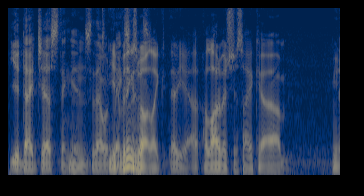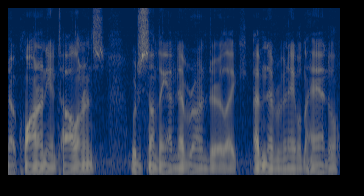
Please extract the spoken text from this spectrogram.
you're digesting it, Mhm. so that would yeah. make Everything's sense. about like uh, yeah. A lot of it's just like um, you know, quantity and tolerance, which is something I've never under like I've never been able to handle.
